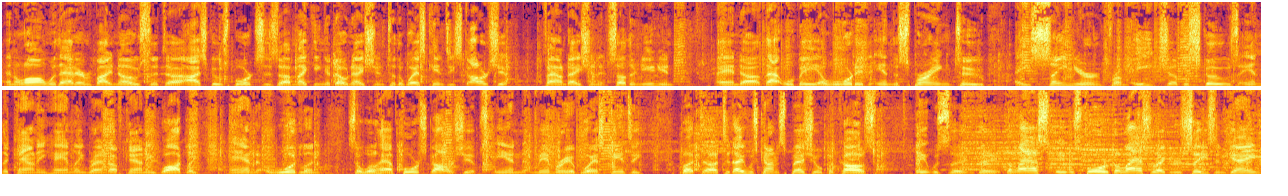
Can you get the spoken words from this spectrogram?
And along with that, everybody knows that uh, iSchool Sports is uh, making a donation to the Wes Kinzie Scholarship Foundation at Southern Union. And uh, that will be awarded in the spring to a senior from each of the schools in the county Handley, Randolph County, Wadley, and Woodland. So we'll have four scholarships in memory of Wes Kinzie. But uh, today was kind of special because it was the, the, the last. It was for the last regular season game.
